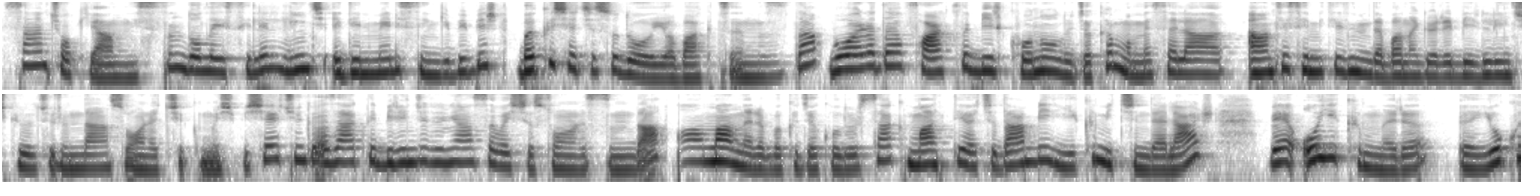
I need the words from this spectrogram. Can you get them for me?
sen çok yanlışsın. Dolayısıyla linç edilmelisin gibi bir bakış açısı doğuyor baktığımızda. Bu arada farklı bir konu olacak ama mesela antisemitizm de bana göre bir linç kültüründen sonra çıkmış bir şey. Çünkü özellikle Birinci Dünya Savaşı sonrasında Almanlara bakacak olursak maddi açıdan bir yıkım içindeler ve o yıkımları yok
